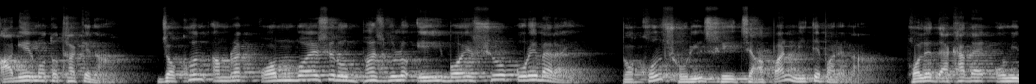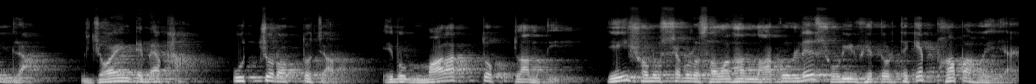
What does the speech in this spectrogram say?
আগের মতো থাকে না। যখন আমরা কম বয়সের অভ্যাসগুলো এই বয়সেও করে বেড়াই, তখন শরীর সেই চাপ আর নিতে পারে না। ফলে দেখা দেয় অনিদ্রা, জয়েন্টে ব্যথা, উচ্চ রক্তচাপ এবং মারাত্মক ক্লান্তি। এই সমস্যাগুলো সমাধান না করলে শরীর ভেতর থেকে ফাঁপা হয়ে যায়।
